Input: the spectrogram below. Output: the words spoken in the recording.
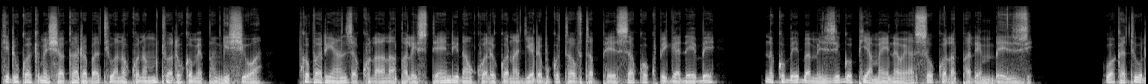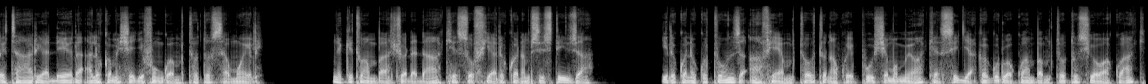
kilikuwa kimeshakarabatiwa na kuna mtu alikuwa amepangishiwa. Kwa alianza kulala pale stendi, na huku alikuwa anajaribu kutafuta pesa kwa kupiga debe na kubeba mizigo pia maeneo ya soko la pale Mbezi. Wakati ule tayari Adela alikuwa ameshajifungua mtoto Samueli, na kitu ambacho dada yake Sofia alikuwa anamsisitiza ilikuwa ni kutunza afya ya mtoto na kuepusha mume wake asije akagundua kwamba mtoto sio wa kwake,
